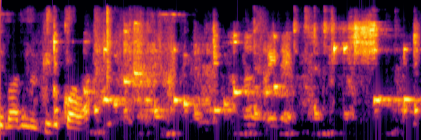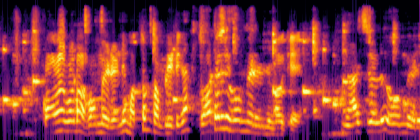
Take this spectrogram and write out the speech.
ఈ బాగా మీకు ఇది కోవా. కోవా కూడా హోమ్ మేడ్ అండి? మొత్తం కంప్లీట్గా? టోటల్లీ హోమ్ మేడ్ అండి. ఓకే. Natural home made.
